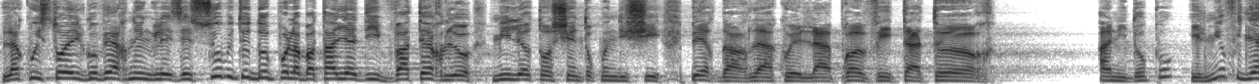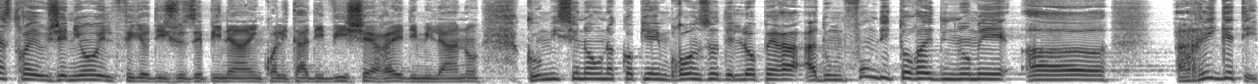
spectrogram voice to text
L'acquistò il governo inglese subito dopo la battaglia di Waterloo 1815 per darla a quell'approfittator. Anni dopo, il mio figliastro Eugenio, il figlio di Giuseppina in qualità di vice re di Milano, commissionò una copia in bronzo dell'opera ad un fonditore di nome... Uh, Righetti,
